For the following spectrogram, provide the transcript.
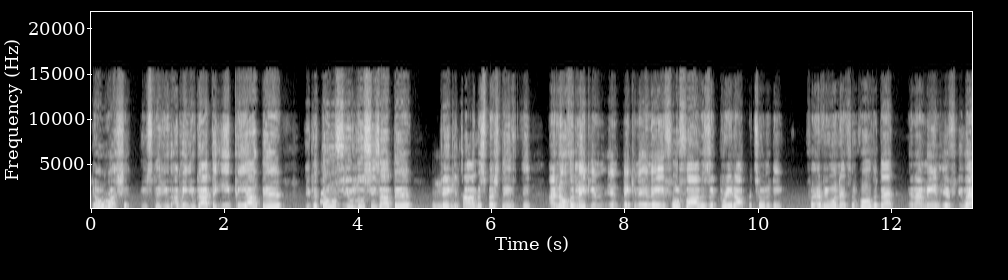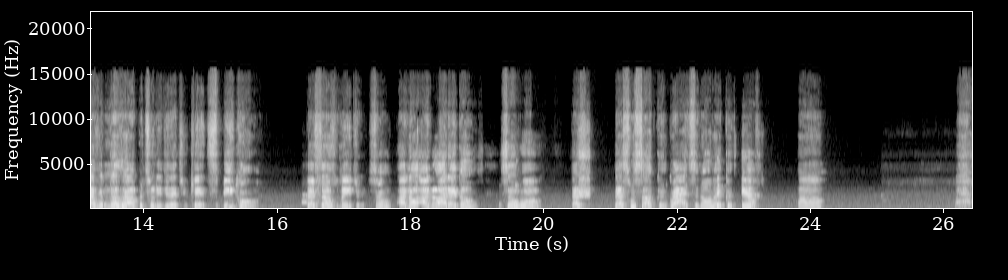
don't rush it. You still, you. I mean, you got the EP out there. You could throw a few loosies out there. Take mm-hmm. your time, especially if the. I know the making and making it in the eight four five is a great opportunity for everyone that's involved with that. And I mean, if you have another opportunity that you can't speak on, that sounds major. So I know I know how that goes. So uh, that's that's what's up. Congrats and all that good stuff. Um, wow,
